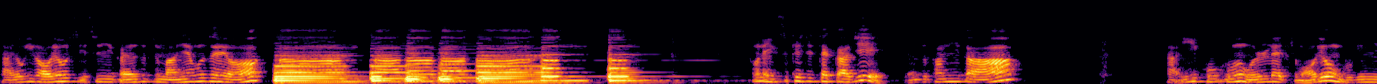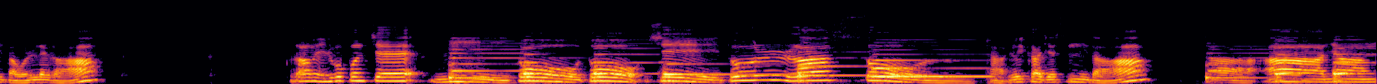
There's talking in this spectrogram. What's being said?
자, 여기가 어려울 수 있으니까 연습 좀 많이 해보세요. 딴, 따다다다, 딴, 딴. 손에 익숙해질 때까지 연습합니다. 자, 이 곡은 원래 좀 어려운 곡입니다. 원래가. 그 다음에 일곱 번째 미, 도, 도, 시, 둘, 라, 솔. 자, 여기까지 했습니다. 자, 안녕하여라.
